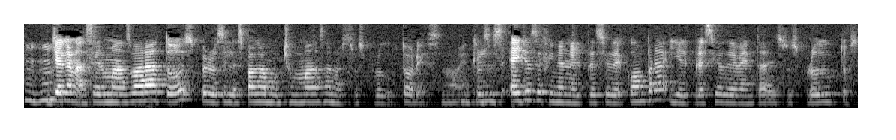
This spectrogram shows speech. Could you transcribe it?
llegan a ser más baratos, pero se les paga mucho más a nuestros productores, ¿no? Entonces ellos definen el precio de compra y el precio de venta de sus productos.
